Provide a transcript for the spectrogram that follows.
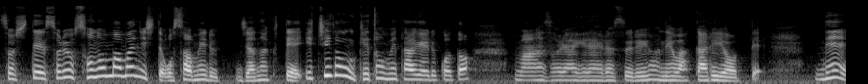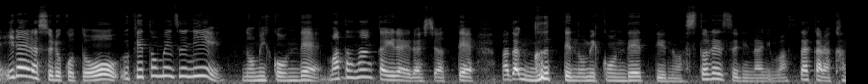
そしてそれをそのままにして収めるじゃなくて一度受け止めてあげること。まあそりゃイライラするよねわかるよって。ねイライラすることを受け止めずに飲み込んでまたなんかイライラしちゃってまたグッて飲み込んでっていうのはストレスになります。だから必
